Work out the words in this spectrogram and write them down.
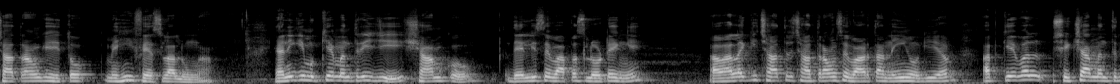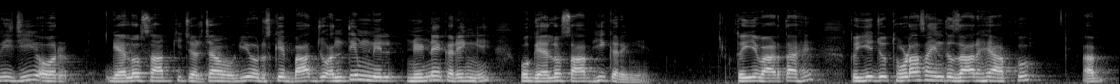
छात्राओं के हितों में ही फैसला लूँगा। यानी कि मुख्यमंत्री जी शाम को दिल्ली से वापस लौटेंगे। अब हालाँकि छात्र छात्राओं से वार्ता नहीं होगी अब अब केवल शिक्षा मंत्री जी और गहलोत साहब की चर्चा होगी और उसके बाद जो अंतिम निर्णय करेंगे, वो गहलोत साहब ही करेंगे। तो ये वार्ता है। तो ये जो थोड़ा सा इंतज़ार है आपको, अब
